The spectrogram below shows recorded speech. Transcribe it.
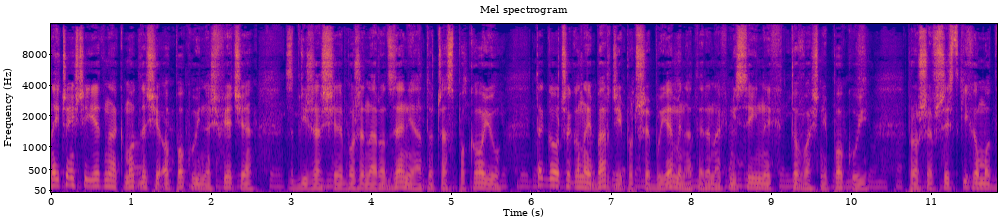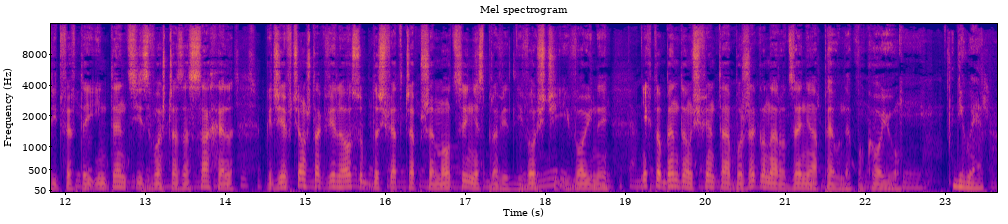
Najczęściej jednak modlę się o pokój na świecie. Zbliża się Boże Narodzenie, a to czas pokoju. Tego, czego najbardziej potrzebujemy na terenach misyjnych, to właśnie pokój. Proszę wszystkich o modlitwę w tej intencji, zwłaszcza za Sahel, gdzie wciąż tak wiele osób doświadcza przemocy, niesprawiedliwości i wojny. Niech to będą święta Bożego Narodzenia pełne pokoju. Di guerra,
